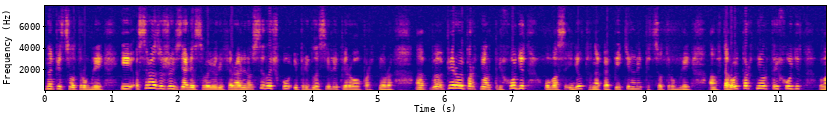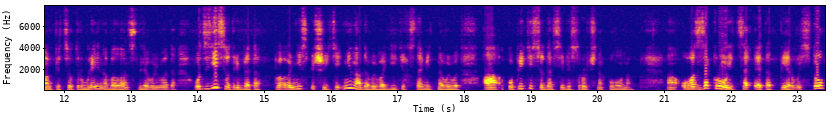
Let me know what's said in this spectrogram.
на 500 рублей и сразу же взяли свою реферальную ссылочку и пригласили первого партнера. А, э, первый партнер приходит, у вас идет в накопительный 500 рублей. А второй партнер приходит, вам 500 рублей на баланс для вывода. Вот здесь вот, ребята, не спешите, не надо выводить их, ставить на вывод, а купите сюда себе срочно клона. А, у вас закроется этот первый стол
